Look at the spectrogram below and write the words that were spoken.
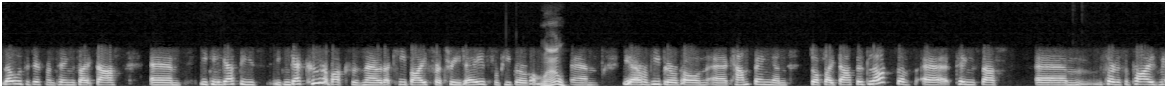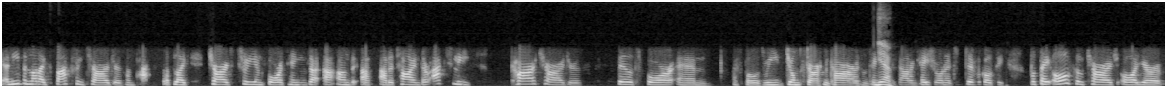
Loads of different things like that. Um, you can get these, you can get cooler boxes now that keep ice for three days for people who are going. Wow. Um, yeah, for people who are going uh, camping and stuff like that. There's lots of uh, things that um, sort of surprise me, and even like battery chargers and packs that like charge three and four things at, at, at, at a time. They're actually car chargers built for um, I suppose, re jump starting cars and things Yeah. like that in case you run into difficulty. But they also charge all your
